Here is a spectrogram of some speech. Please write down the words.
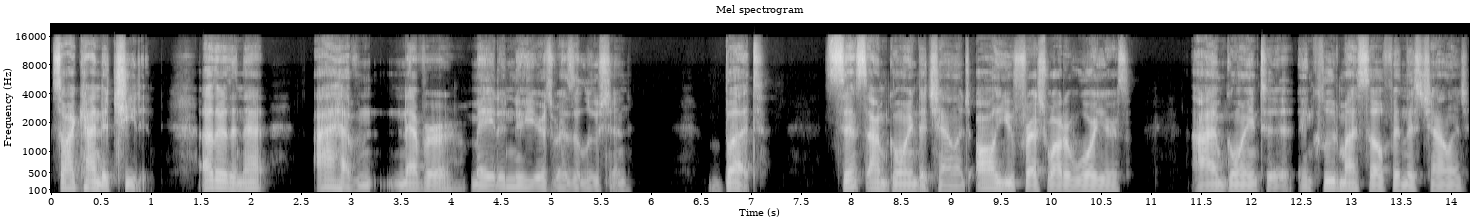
So I kind of cheated. Other than that, I have n- never made a New Year's resolution. But since I'm going to challenge all you freshwater warriors, I'm going to include myself in this challenge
